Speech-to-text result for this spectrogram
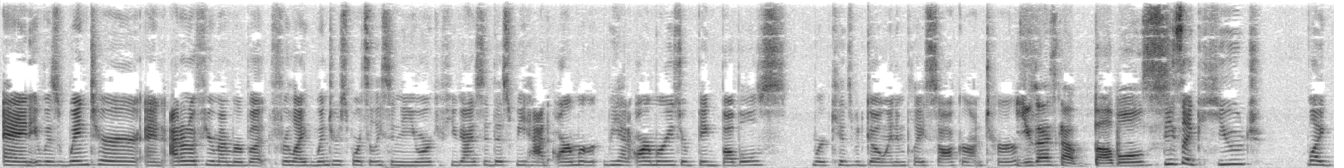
And it was winter, and I don't know if you remember, but for like winter sports, at least in New York, if you guys did this, we had armor, we had armories or big bubbles where kids would go in and play soccer on turf. You guys got bubbles. These like huge, like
